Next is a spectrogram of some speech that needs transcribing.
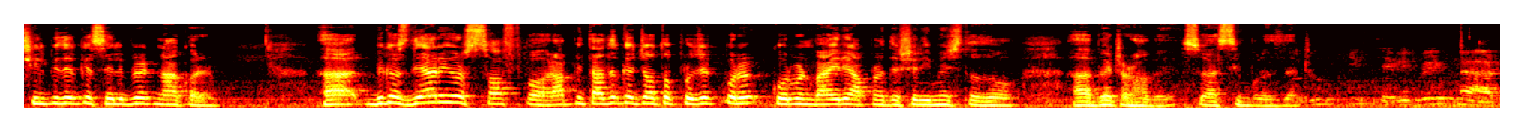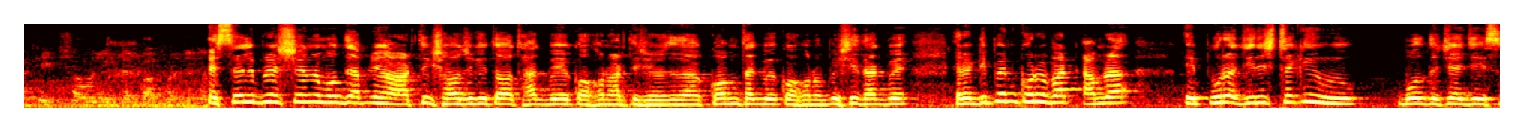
শিল্পীদেরকে সেলিব্রেট না করেন because they are your soft power আপনি তাদেরকে যত প্রজেক্ট করবেন বাইরে আপনার দেশের ইমেজ তত বেটার হবে। So as simple as that এই সেলিব্রেশনের মধ্যে আপনি আর্থিক সহযোগিতা থাকবে কখনো আর্থিক সহযোগিতা কম থাকবে কখনো বেশি থাকবে। এটা ডিপেন্ড করবে বাট আমরা এই পুরো জিনিসটাকেই বলতে চাই যে it's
